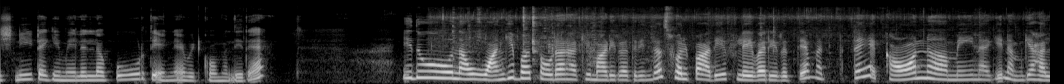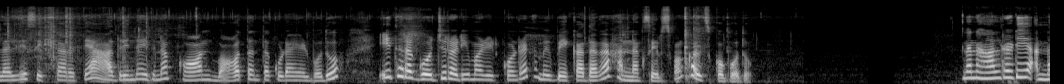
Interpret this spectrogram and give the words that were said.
ಎಷ್ಟು ನೀಟಾಗಿ ಮೇಲೆಲ್ಲ ಪೂರ್ತಿ ಎಣ್ಣೆ ಬಿಟ್ಕೊಂಡ್ಬಂದಿದೆ ಇದು ನಾವು ವಾಂಗಿಬಾತ್ ಪೌಡರ್ ಹಾಕಿ ಮಾಡಿರೋದ್ರಿಂದ ಸ್ವಲ್ಪ ಅದೇ ಫ್ಲೇವರ್ ಇರುತ್ತೆ. ಮತ್ತು ಕಾರ್ನ್ ಮೇಯ್ನಾಗಿ ನಮಗೆ ಅಲ್ಲಲ್ಲಿ ಸಿಗ್ತಾ ಇರುತ್ತೆ. ಆದ್ದರಿಂದ ಇದನ್ನು ಕಾರ್ನ್ ಬಾತ್ ಅಂತ ಕೂಡ ಹೇಳ್ಬೋದು. ಈ ಥರ ಗೊಜ್ಜು ರೆಡಿ ಮಾಡಿ ಇಟ್ಕೊಂಡ್ರೆ ನಮಗೆ ಬೇಕಾದಾಗ ಅನ್ನಕ್ಕೆ ಸೇರಿಸ್ಕೊಂಡು ಕಲಿಸ್ಕೋಬೋದು. ನಾನು ಆಲ್ರೆಡಿ ಅನ್ನ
